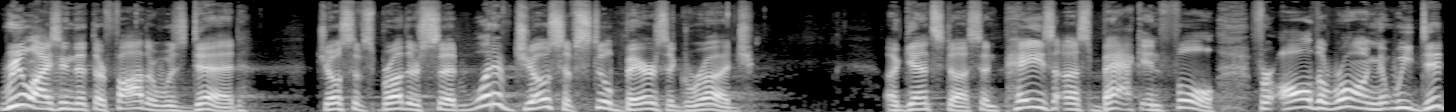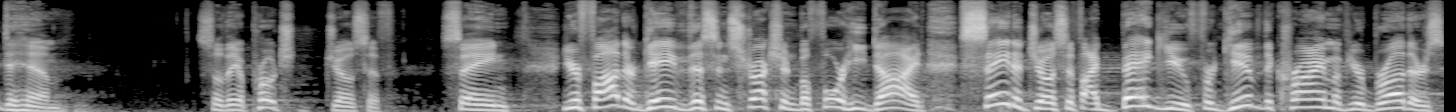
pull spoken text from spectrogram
Realizing that their father was dead, Joseph's brothers said, What if Joseph still bears a grudge against us and pays us back in full for all the wrong that we did to him? So they approached Joseph, saying, Your father gave this instruction before he died. Say to Joseph, I beg you, forgive the crime of your brothers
